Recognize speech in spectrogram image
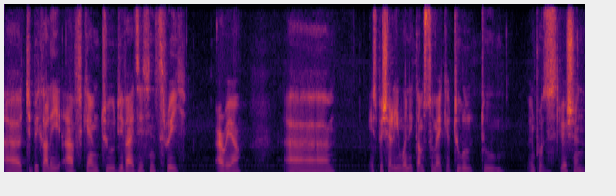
Uh, typically, I've come to divide this in three area. Uh, especially when it comes to make a tool to improve the situation.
